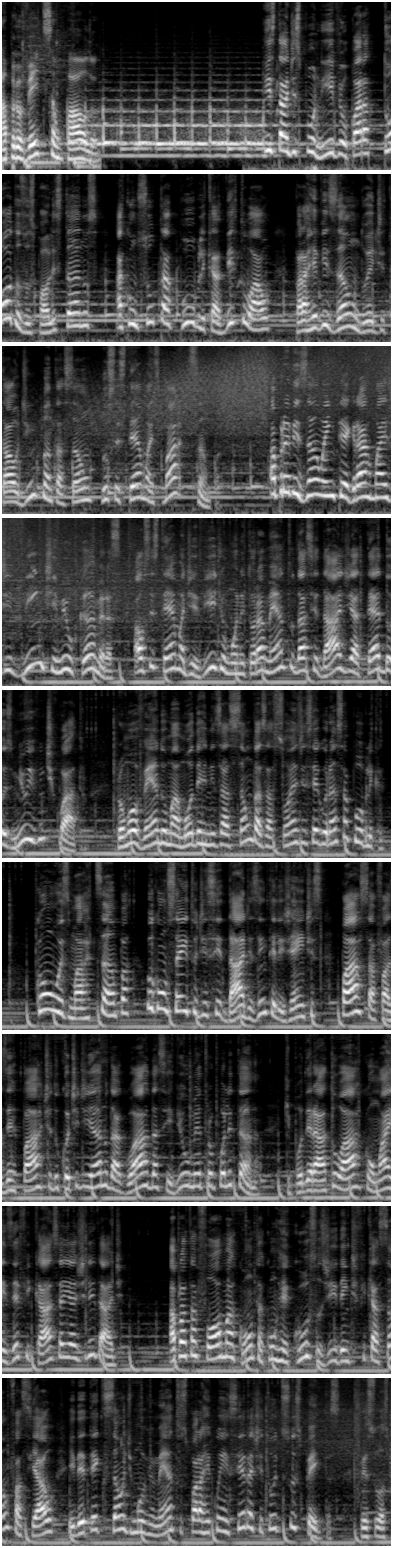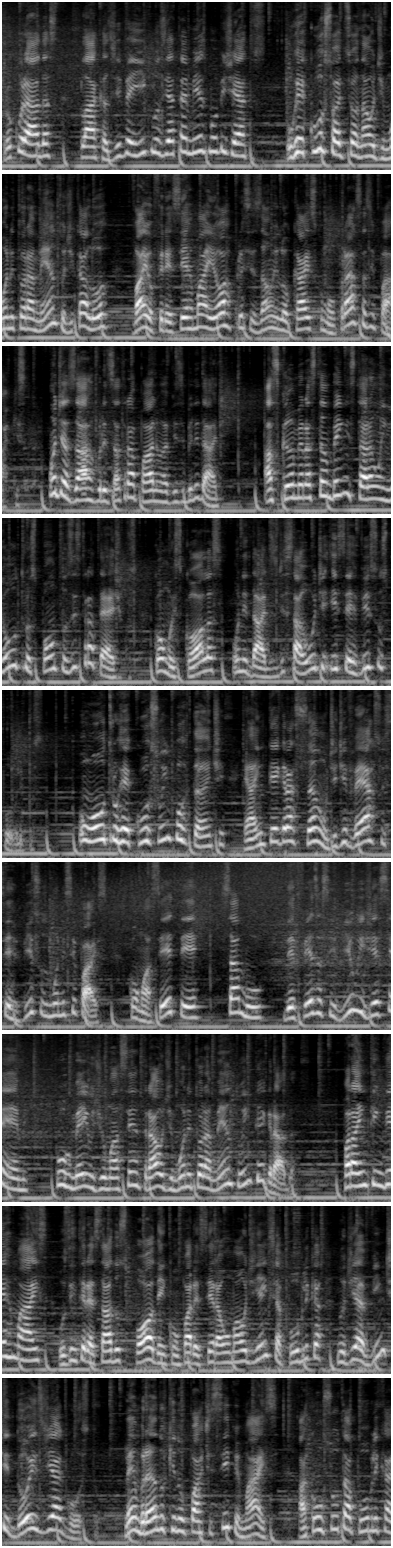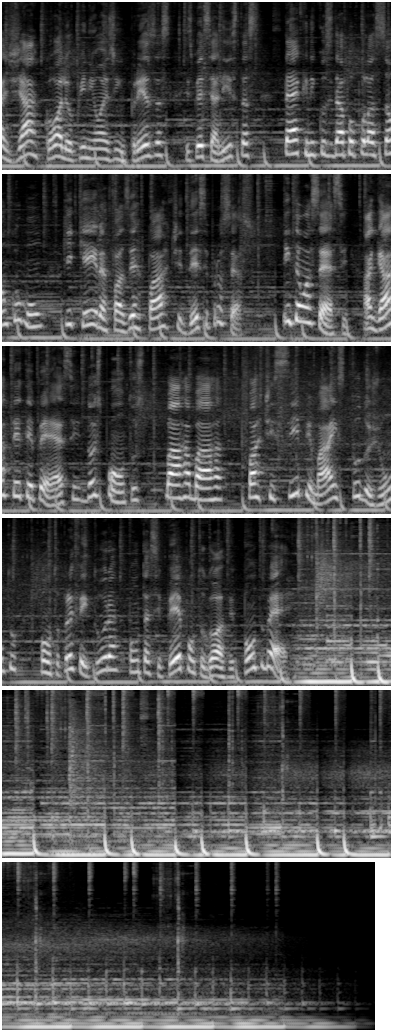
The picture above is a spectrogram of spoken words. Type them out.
Aproveite São Paulo! Está disponível para todos os paulistanos a consulta pública virtual para revisão do edital de implantação do sistema Smart Sampa. A previsão é integrar mais de 20 mil câmeras ao sistema de vídeo monitoramento da cidade até 2024, promovendo uma modernização das ações de segurança pública. Com o Smart Sampa, o conceito de cidades inteligentes passa a fazer parte do cotidiano da Guarda Civil Metropolitana, que poderá atuar com mais eficácia e agilidade. A plataforma conta com recursos de identificação facial e detecção de movimentos para reconhecer atitudes suspeitas, pessoas procuradas, placas de veículos e até mesmo objetos. O recurso adicional de monitoramento de calor vai oferecer maior precisão em locais como praças e parques, onde as árvores atrapalham a visibilidade. As câmeras também estarão em outros pontos estratégicos, como escolas, unidades de saúde e serviços públicos. Um outro recurso importante é a integração de diversos serviços municipais, como a CET, SAMU, Defesa Civil e GCM, por meio de uma central de monitoramento integrada. Para entender mais, os interessados podem comparecer a uma audiência pública no dia 22 de agosto. Lembrando que no Participe Mais, a consulta pública já acolhe opiniões de empresas, especialistas, técnicos e da população comum que queira fazer parte desse processo. Então acesse https participe mais tudo junto prefeitura.sp.gov.br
